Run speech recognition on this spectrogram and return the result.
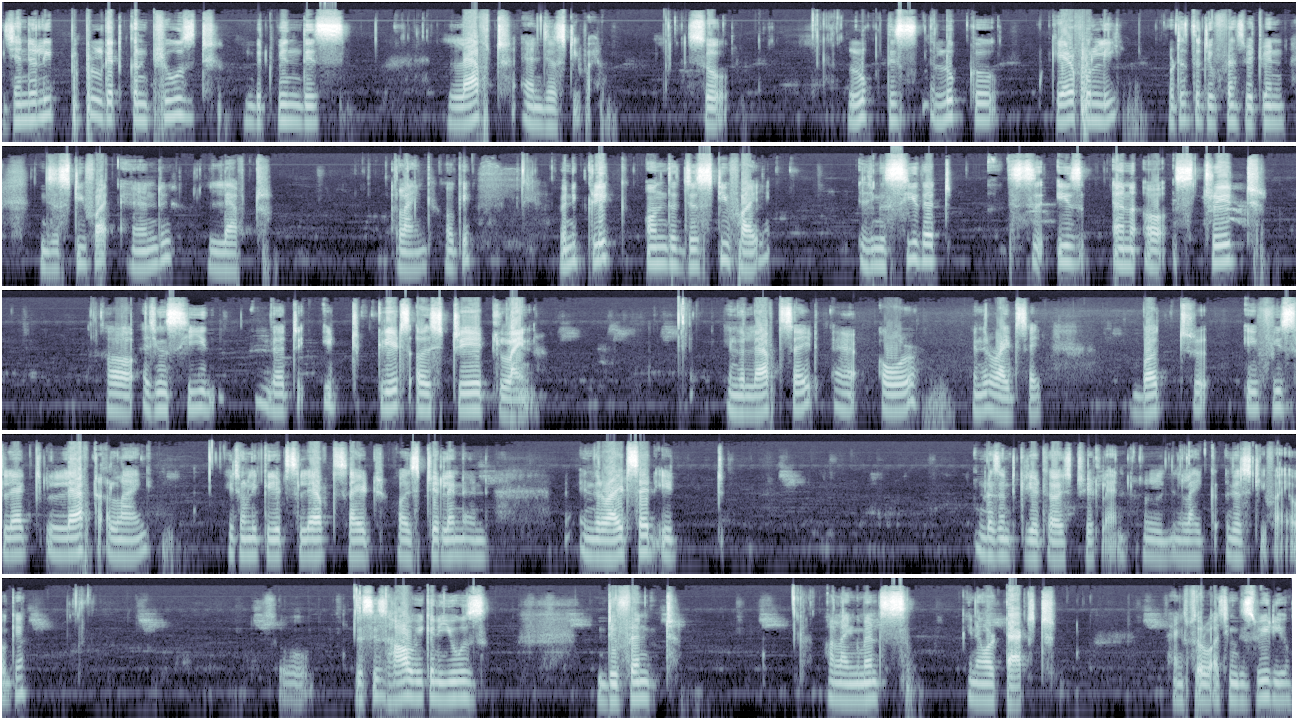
Generally people get confused between this left and justify. So look this look uh, carefully. What is the difference between justify and left align okay. When you click on the justify you can see that this is and a straight uh, as you can see that it creates a straight line in the left side uh, or in the right side. But if we select left align it only creates left side a straight line and in the right side it doesn't create a straight line like justify okay so this is how we can use different alignments in our text. Thanks for watching this video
